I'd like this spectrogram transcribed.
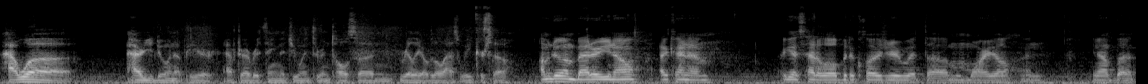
How uh, how are you doing up here after everything that you went through in Tulsa and really over the last week or so? I'm doing better. You know, I kind of, I guess, had a little bit of closure with uh, Memorial, and you know, but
